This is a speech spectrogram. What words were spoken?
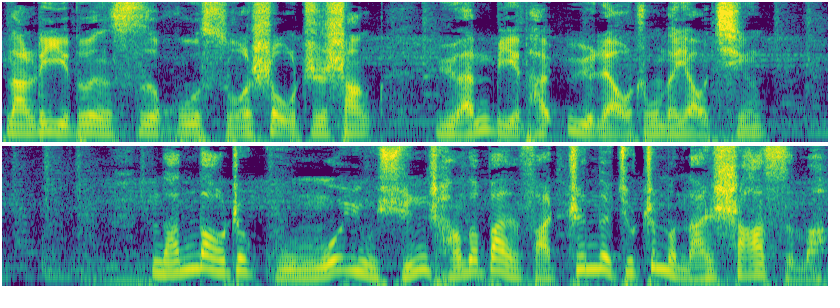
那利顿似乎所受之伤远比他预料中的要轻。难道这古魔用寻常的办法真的就这么难杀死吗？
